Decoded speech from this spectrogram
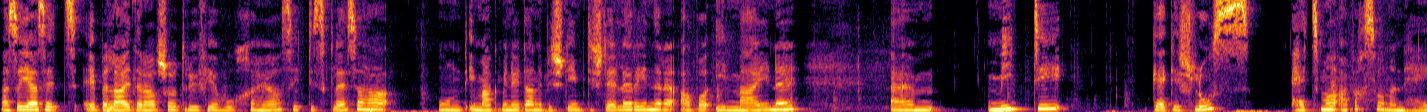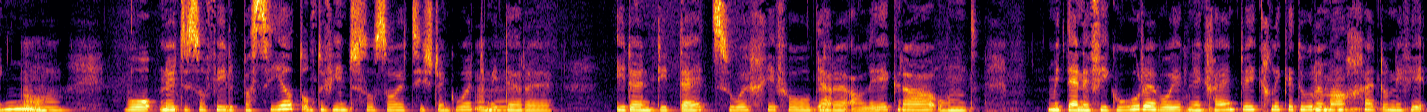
Also ich habe es jetzt eben leider auch schon drei, vier Wochen her, seit ich es gelesen habe. Und ich mag mich nicht an eine bestimmte Stelle erinnern, aber ich meine, ähm, Mitte gegen Schluss hat es mal einfach so einen Hänger, mhm. wo nicht so viel passiert und du findest so, so jetzt ist dann gut mhm. mit der Identitätssuche von der ja. Allegra und mit diesen Figuren, die irgendwie keine Entwicklungen durchmachen. Mhm. Und ich,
